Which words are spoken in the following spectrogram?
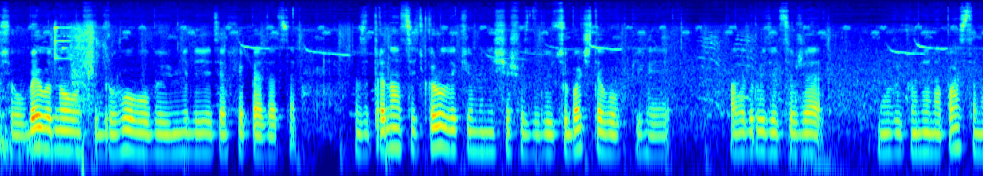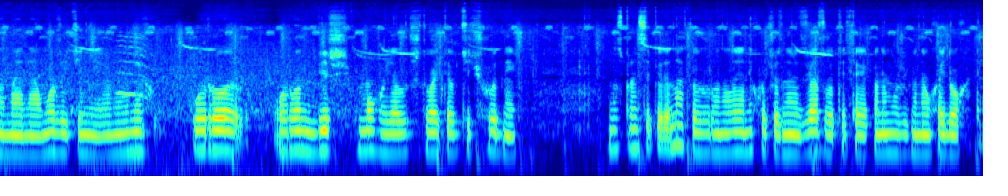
Ось, вбив одного, ще другого вбив, мені дається хп за це. За 13 кроликів мені ще щось дадуть. Ось, Бачите, вовк бігає. Але, друзі, це вже можуть вони напасти на мене, а можуть і ні. У них урон, урон більш мого, я лучше давайте втічу від них. У нас, в принципі, одинаковий урон, але я не хочу з ними зв'язуватися, так як вони можуть мене ухайдохати.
